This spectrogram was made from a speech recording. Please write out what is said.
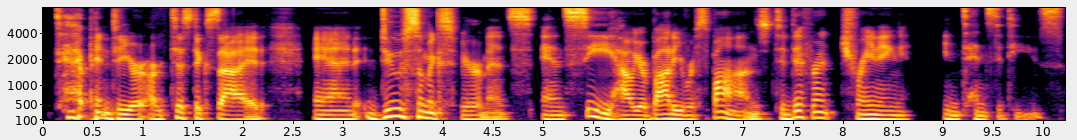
tap into your artistic side and do some experiments and see how your body responds to different training intensities.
